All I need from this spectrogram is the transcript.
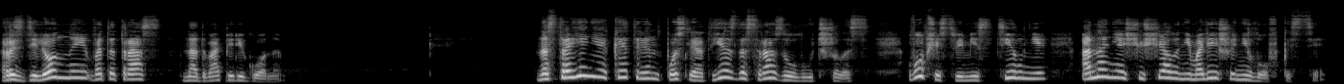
разделенные в этот раз на два перегона. Настроение Кэтрин после отъезда сразу улучшилось. В обществе мисс Тилни она не ощущала ни малейшей неловкости.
